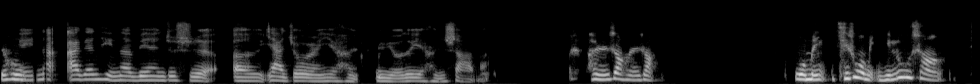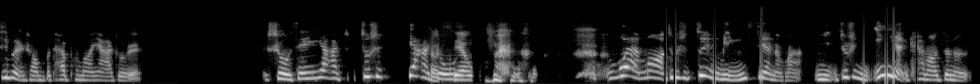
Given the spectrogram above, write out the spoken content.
然后，那阿根廷那边就是，嗯，亚洲人也很旅游的也很少嘛，很少很少。我们其实我们一路上基本上不太碰到亚洲人。首先亚就是亚洲，外貌就是最明显的嘛，你就是你一眼看到就能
